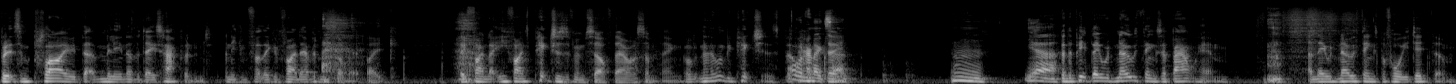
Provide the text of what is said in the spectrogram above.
But it's implied that a million other days happened, and you can they can find evidence of it. Like they find like he finds pictures of himself there or something. Or, no, there wouldn't be pictures, but That wouldn't make sense. Hmm. Yeah. But the pe- they would know things about him, and they would know things before he did them.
